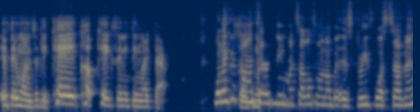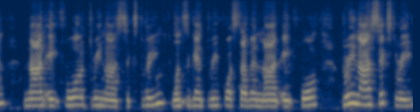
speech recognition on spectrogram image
if they wanted to get cake, cupcakes, anything like that. Well, they can so contact me. My telephone number is 347 984 3963. Once again, 347 984 3963.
